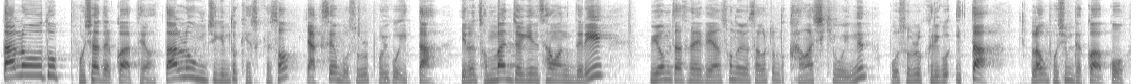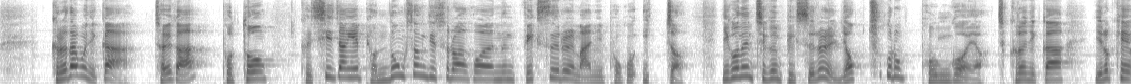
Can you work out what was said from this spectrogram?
달러도 보셔야 될 것 같아요. 달러 움직임도 계속해서 약세 모습을 보이고 있다. 이런 전반적인 상황들이 위험 자산에 대한 선호 현상을 좀 더 강화시키고 있는 모습을 그리고 있다라고 보시면 될 것 같고 그러다 보니까 저희가 보통 그 시장의 변동성 지수라고 하는 빅스를 많이 보고 있죠. 이거는 지금 빅스를 역축으로 본 거예요. 그러니까 이렇게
